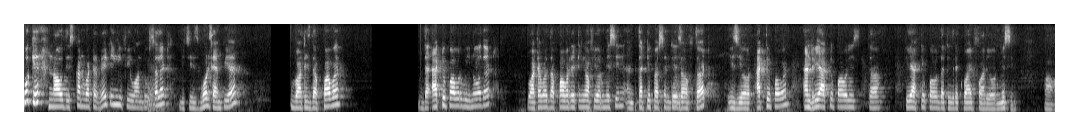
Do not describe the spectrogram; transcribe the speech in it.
Okay, now this converter rating, if you want to select, which is volt ampere, what is the power the active power we know that. Whatever the power rating of your machine and 30 percentage of that is your active power. And reactive power is the reactive power that is required for your machine. Uh,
